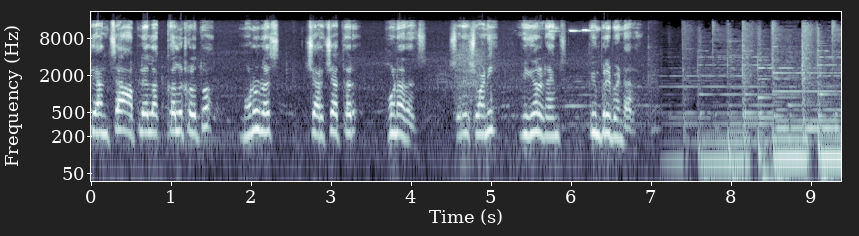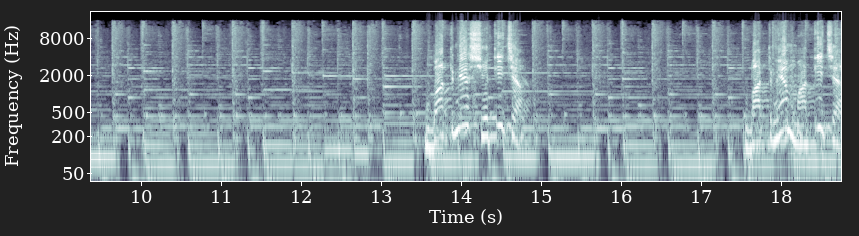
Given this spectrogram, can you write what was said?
त्यांचा आपल्याला कल कळतो. म्हणूनच चर्चा तर होणारच. सुरेश वाणी विघर टाइम्स पिंपरी पेंढारा बातम्या शेतीच्या. बातम्या मातीच्या.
